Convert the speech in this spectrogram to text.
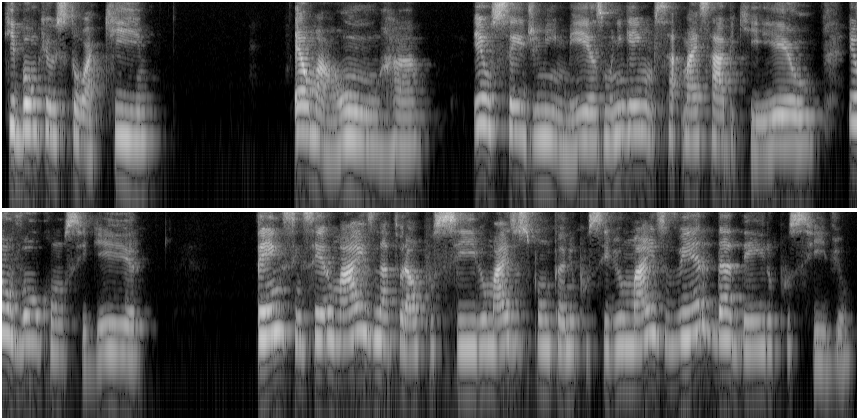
Que bom que eu estou aqui é uma honra, eu sei de mim mesmo, ninguém mais sabe que eu, eu vou conseguir. Pense em ser o mais natural possível, o mais espontâneo possível, o mais verdadeiro possível.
